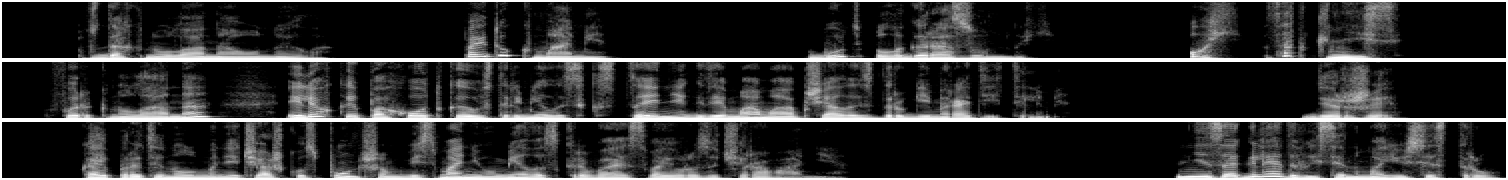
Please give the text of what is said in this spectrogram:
— вздохнула она уныло. «Пойду к маме. Будь благоразумной». «Ой, заткнись!» — фыркнула она и легкой походкой устремилась к сцене, где мама общалась с другими родителями. «Держи». Кай протянул мне чашку с пуншем, весьма неумело скрывая свое разочарование. «Не заглядывайся на мою сестру»,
